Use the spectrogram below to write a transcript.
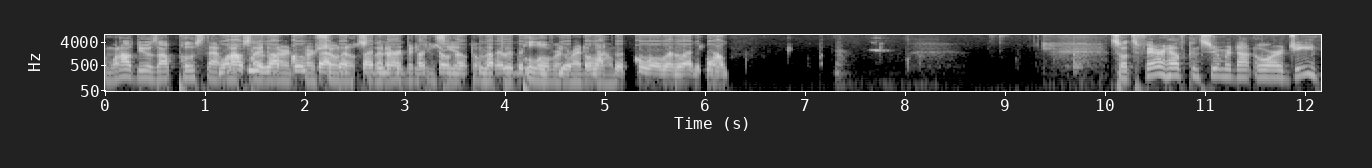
And what I'll do is I'll post that What website in our, our show notes so that everybody can see it. Don't that have to pull can over and it. write it Don't down. have to pull over and write it down. So it's fairhealthconsumer.org.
